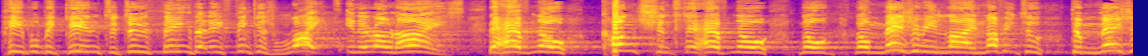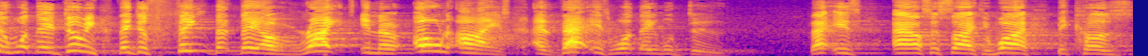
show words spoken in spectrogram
People begin to do things that they think is right in their own eyes. They have no conscience, they have no, no, no measuring line, nothing to, to measure what they're doing. They just think that they are right in their own eyes, and that is what they will do. That is our society. Why? Because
